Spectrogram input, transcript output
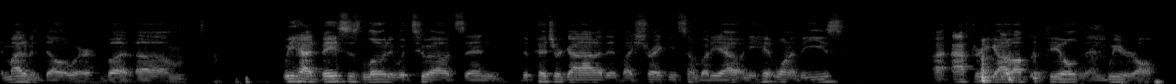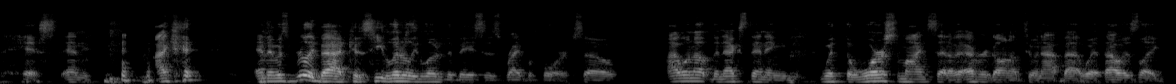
It might have been Delaware, but um, we had bases loaded with two outs, and the pitcher got out of it by striking somebody out, and he hit one of these after he got off the field, and we were all pissed. And I and it was really bad because he literally loaded the bases right before. So I went up the next inning with the worst mindset I've ever gone up to an at bat with. I was like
